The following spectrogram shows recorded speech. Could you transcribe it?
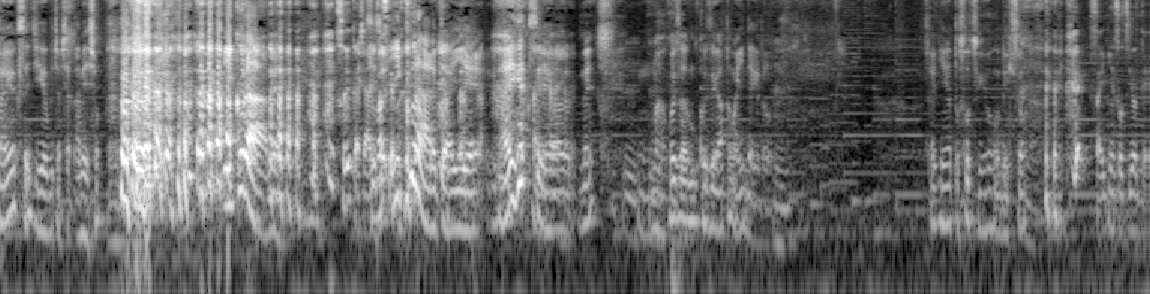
大学生事業部長しちゃダメでしょ。いくらね。そういう会社ありますけどくらあれとはいえ大学生はね。うん。まあこいつはこいつが頭いいんだけど、うん。最近やっと卒業できそうな。最近卒業って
